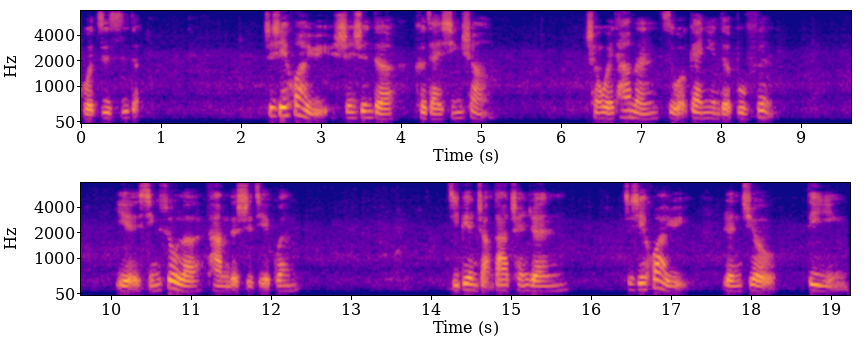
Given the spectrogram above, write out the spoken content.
或自私的，这些话语深深的刻在心上，成为他们自我概念的部分，也形塑了他们的世界观。即便长大成人，这些话语仍旧低吟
